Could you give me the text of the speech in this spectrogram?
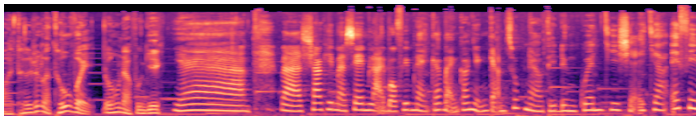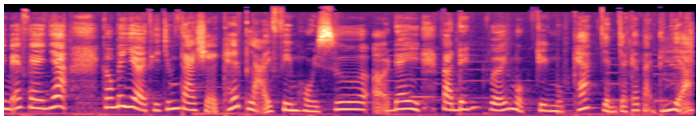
mọi thứ rất là thú vị đúng không nào Phương Duyên? Yeah. Và sau khi mà xem lại bộ phim này các bạn có những cảm xúc nào thì đừng quên chia sẻ cho Fim FV nhé. Còn bây giờ thì chúng ta sẽ khép lại phim hồi xưa ở đây và đến với một chuyên mục khác dành cho các bạn thính giả.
